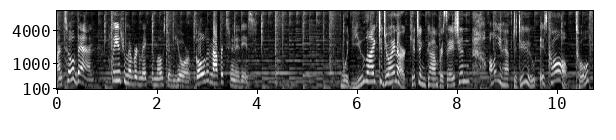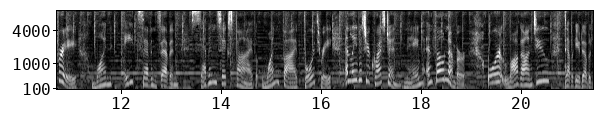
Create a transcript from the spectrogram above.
Until then, please remember to make the most of your golden opportunities. Would you like to join our kitchen conversation? All you have to do is call toll free 1 877 765 1543 and leave us your question, name, and phone number. Or log on to www.golden.tv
